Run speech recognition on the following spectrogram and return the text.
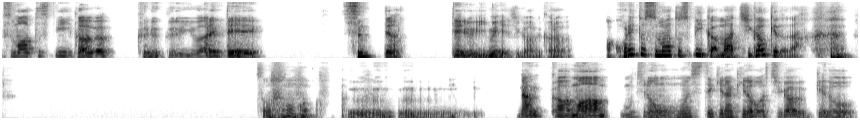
スマートスピーカーが来る来る言われて、スンってなってるイメージがあるから。あこれとスマートスピーカー、まあ違うけどな。その、うーんなんかまあ、もちろん本質的な機能は違うけど、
